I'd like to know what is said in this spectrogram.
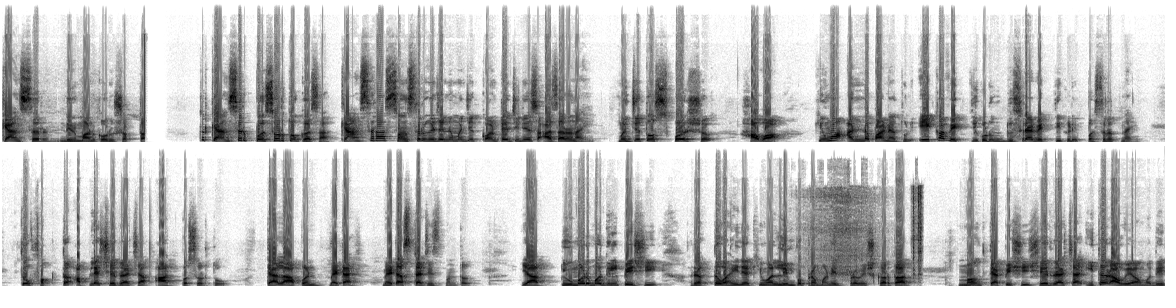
कॅन्सर निर्माण करू शकतात. तर कॅन्सर पसरतो कसा? कॅन्सर हा संसर्गजन्य म्हणजे कॉन्टॅजिनियस आजार नाही. म्हणजे तो स्पर्श हवा किंवा अन्न पाण्यातून एका व्यक्तीकडून दुसऱ्या व्यक्तीकडे पसरत नाही. तो फक्त आपल्या शरीराच्या आत पसरतो. त्याला आपण मेटा मेटास्टॅटिस म्हणतात. या ट्यूमरमधील पेशी रक्तवाहिन्या किंवा लिंब प्रमाणित प्रवेश करतात. मग त्या पेशी शरीराच्या इतर अवयवामध्ये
